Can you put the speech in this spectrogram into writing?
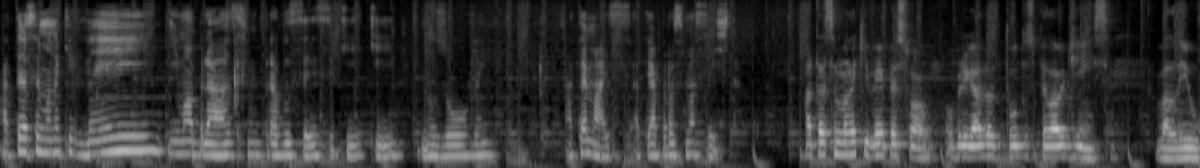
Até a semana que vem e um abraço para vocês aqui que nos ouvem. Até mais. Até a próxima sexta. Até semana que vem, pessoal. Obrigado a todos pela audiência. Valeu!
